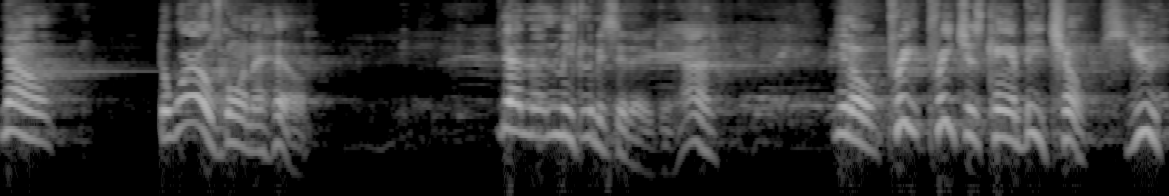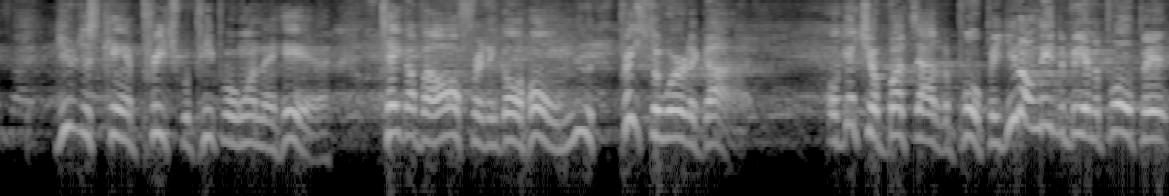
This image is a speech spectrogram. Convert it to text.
Now, the world's going to hell. Yeah, let me, let me say that again. I, you know, pre- preachers can't be chumps. You, you just can't preach what people want to hear take up an offering and go home. You preach the word of God. Or get your butts out of the pulpit. You don't need to be in the pulpit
